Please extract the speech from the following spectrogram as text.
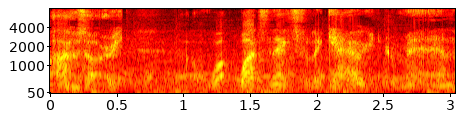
I'm sorry. Uh, What, what's next for the character, man?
